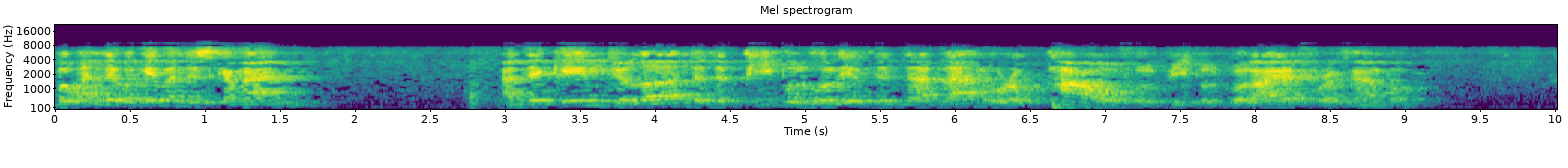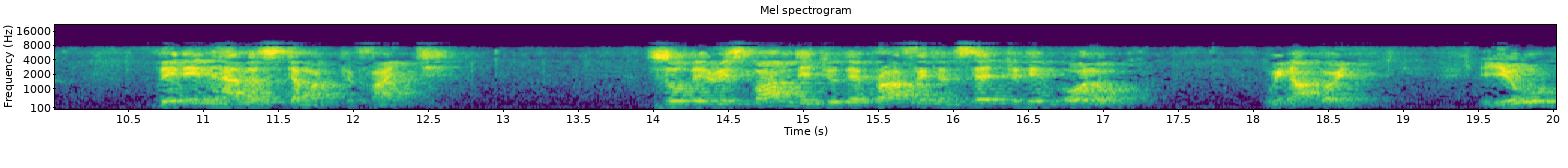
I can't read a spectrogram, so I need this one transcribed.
But when they were given this command, and they came to learn that the people who lived in that land were a powerful people, Goliath, for example, they didn't have a stomach to fight. So they responded to their prophet and said to him, Oh no, we're not going. You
